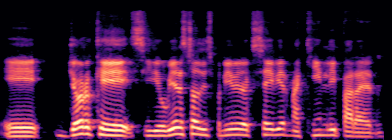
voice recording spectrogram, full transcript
Eh, yo creo que si hubiera estado disponible Xavier McKinley para el,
